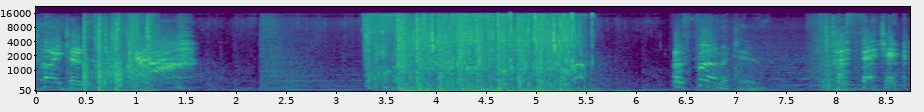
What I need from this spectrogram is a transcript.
Titan! Affirmative. Pathetic.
